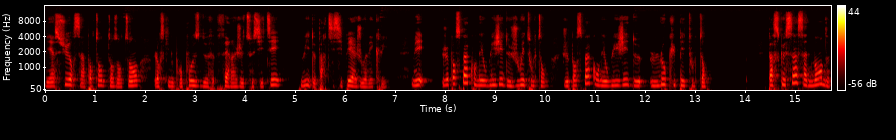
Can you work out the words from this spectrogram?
Bien sûr, c'est important de temps en temps, lorsqu'il nous propose de faire un jeu de société, oui, de participer à jouer avec lui. Mais je pense pas qu'on est obligé de jouer tout le temps. Je pense pas qu'on est obligé de l'occuper tout le temps. Parce que ça, ça demande,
